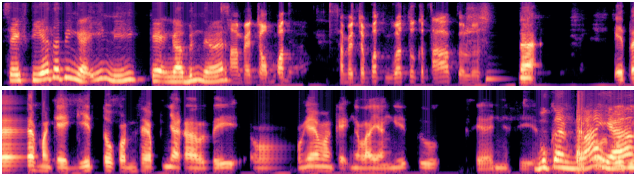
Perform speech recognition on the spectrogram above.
Safety-nya tapi nggak ini. Kayak nggak bener. Sampai copot. Sampai copot gua tuh ketawa tuh lu. Itu emang kayak gitu konsepnya kali. Pokoknya emang kayak ngelayang gitu. Kayaknya sih. ya. Bukan gua melayang.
